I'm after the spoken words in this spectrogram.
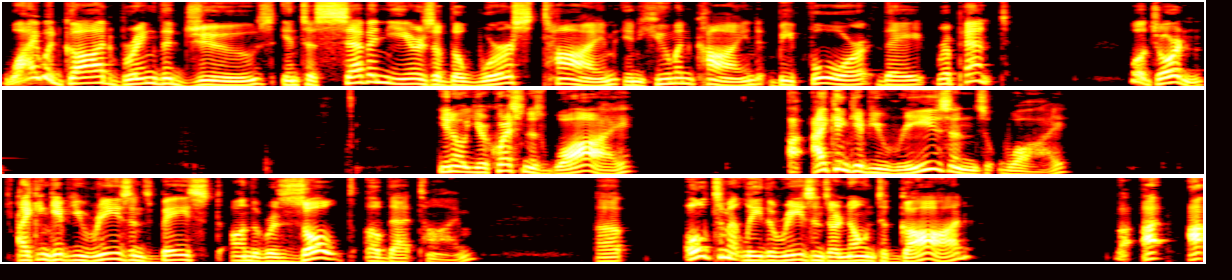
why would God bring the Jews into seven years of the worst time in humankind before they repent? Well, Jordan, you know, your question is why. I can give you reasons why. I can give you reasons based on the result of that time. Uh, ultimately, the reasons are known to God. I, I,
